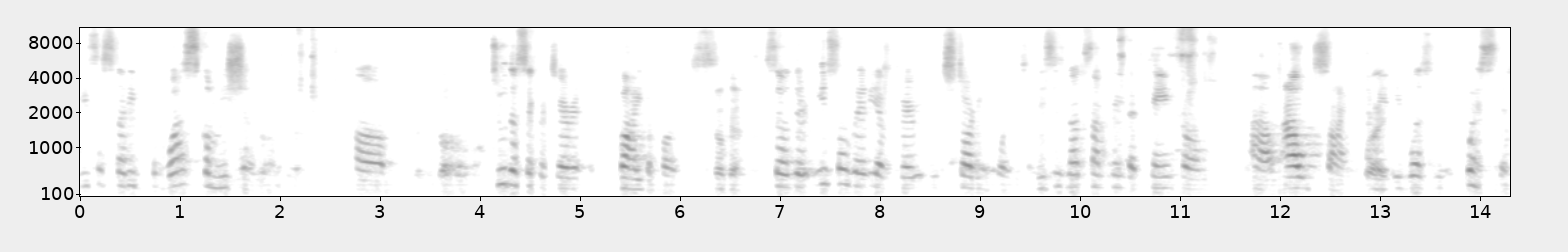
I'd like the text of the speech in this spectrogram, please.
This study was commissioned um, to the secretariat by the parties. Okay. So there is already a very good starting point. This is not something that came from uh, outside. I mean, Right. It was requested.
